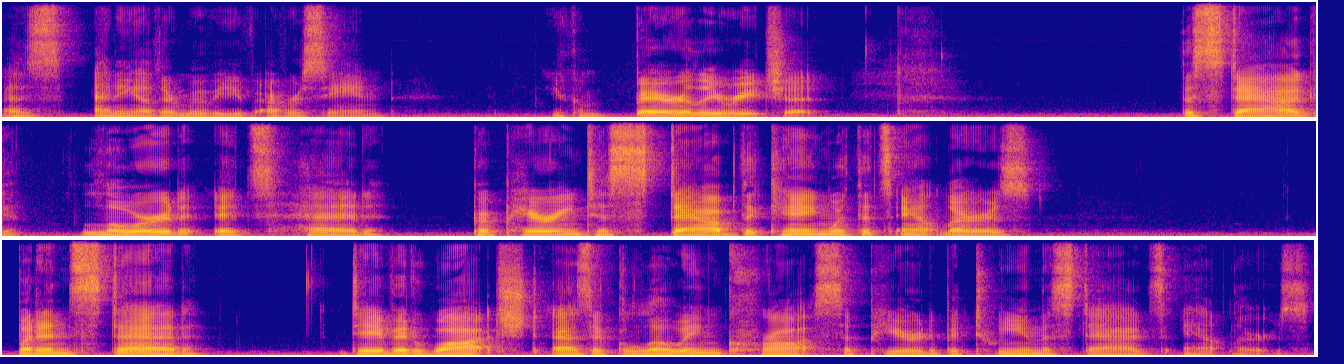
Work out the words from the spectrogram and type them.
as any other movie you've ever seen. You can barely reach it. The stag lowered its head, preparing to stab the king with its antlers. But instead, David watched as a glowing cross appeared between the stag's antlers.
